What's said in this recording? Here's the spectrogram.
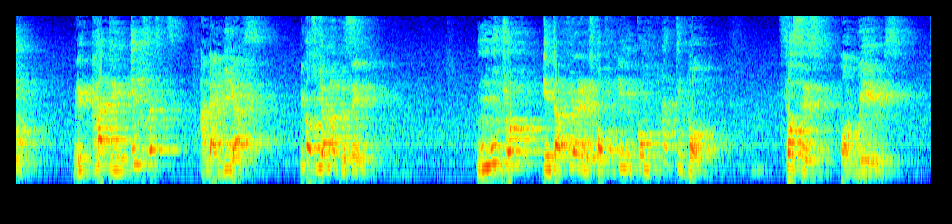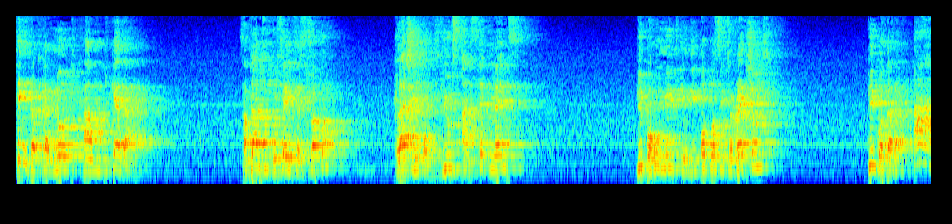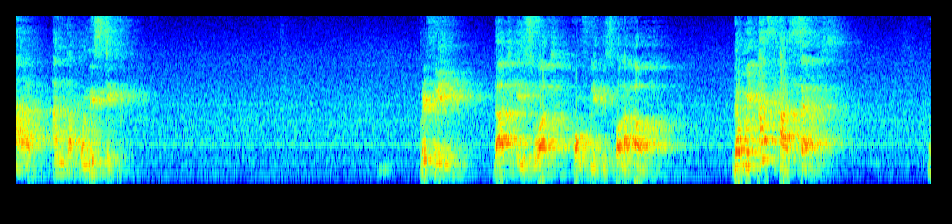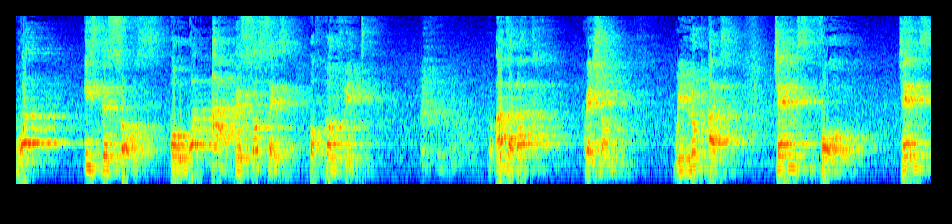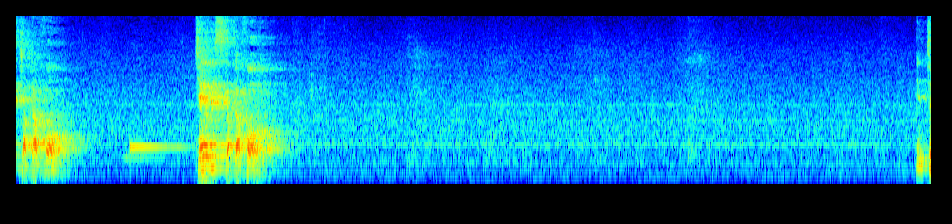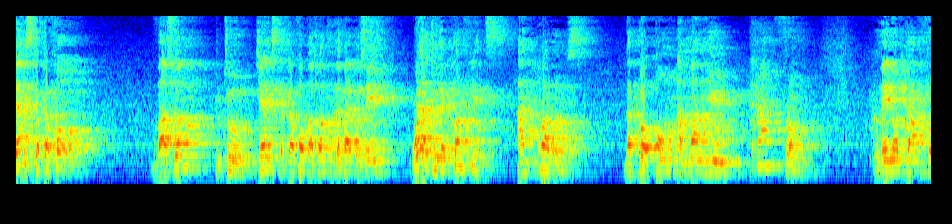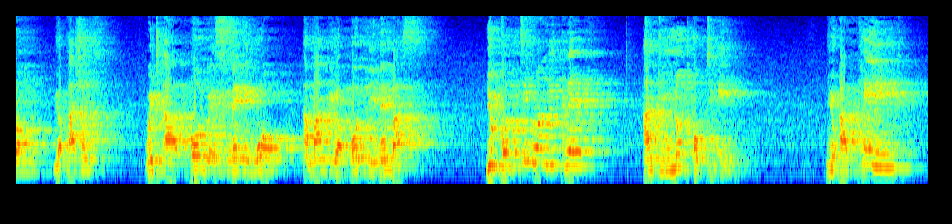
regarding interests and ideas. Because we are not the same. Mutual interference of incompatible forces or wills. Things that cannot come together. Sometimes people say it's a struggle, clashing of views and statements, people who meet in the opposite directions, people that are antagonistic. Briefly, that is what conflict is all about. Then we ask ourselves, what is the source or what are the sources of conflict? To answer that question, we look at James 4. James chapter 4. James chapter 4. In James chapter 4, verse 1 to 2, James chapter 4, verse 1 to the Bible says, Where do the conflicts and quarrels that go on among you come from? Do they not come from your passions, which are always making war among your bodily members? You continually crave and do not obtain. You are killing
